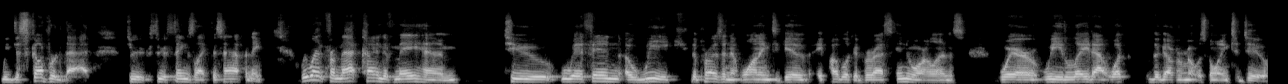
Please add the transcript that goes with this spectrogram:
We discovered that through through things like this happening. We went from that kind of mayhem to within a week, the president wanting to give a public address in New Orleans where we laid out what the government was going to do.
